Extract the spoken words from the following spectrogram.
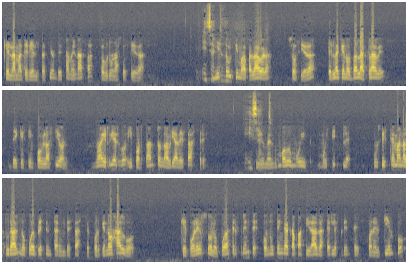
que la materialización de esa amenaza sobre una sociedad. Y esta última palabra, sociedad, es la que nos da la clave de que sin población no hay riesgo y por tanto no habría desastre. Y en un modo muy, muy simple, un sistema natural no puede presentar un desastre porque no es algo que por él solo pueda hacer frente o no tenga capacidad de hacerle frente con el tiempo.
